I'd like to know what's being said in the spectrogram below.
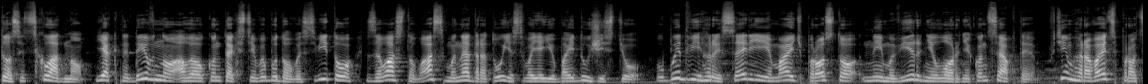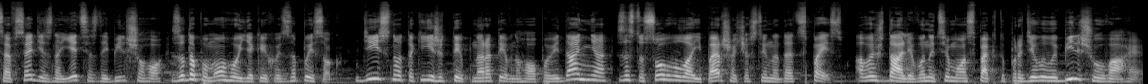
досить складно. Як не дивно, але у контексті вибудови світу The Last of Us мене дратує своєю байдужістю. Обидві гри серії мають просто неймовірні лорні концепти. Втім, гравець про це все дізнається здебільшого за допомогою якихось записок. Дійсно, такий же тип наративного оповідання застосовувала і перша частина Dead Space. Але ж далі вони цьому аспекту приділили більше уваги.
